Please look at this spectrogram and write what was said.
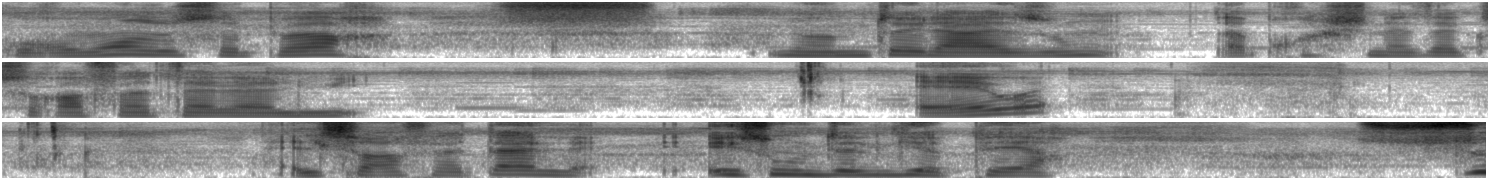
Gourmand de sa part. Mais en même temps, il a raison. La prochaine attaque sera fatale à lui. Eh ouais. Elle sera fatale. Et son Delga perd. Ce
